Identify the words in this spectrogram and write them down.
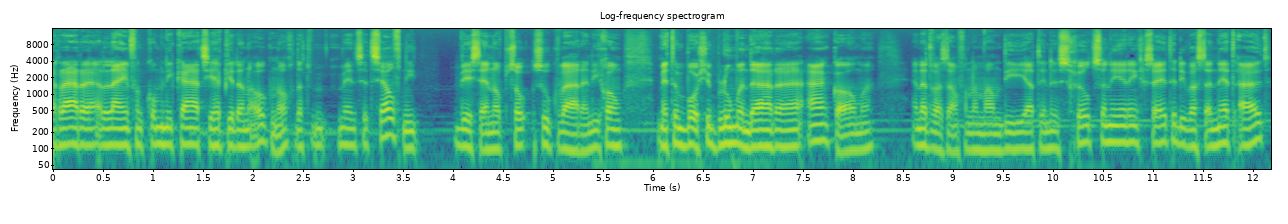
rare lijn van communicatie heb je dan ook nog, dat mensen het zelf niet wisten en op zoek waren. En die gewoon met een bosje bloemen daar uh, aankomen. En dat was dan van een man die had in de schuldsanering gezeten. Die was daar net uit.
